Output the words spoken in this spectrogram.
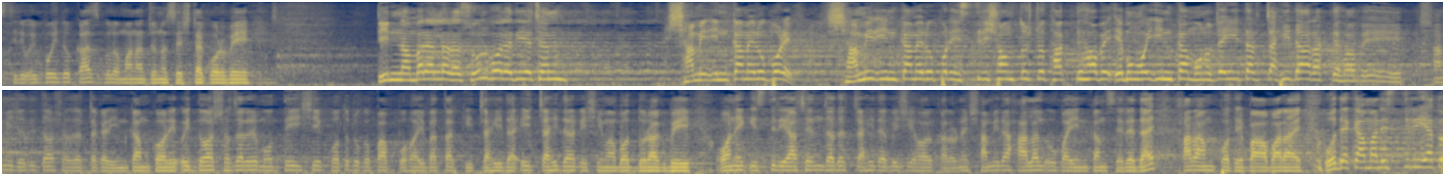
স্ত্রী ওই বৈধ কাজগুলো মানার জন্য চেষ্টা করবে। তিন নম্বরে আল্লাহ রসুল বলে দিয়েছেন, স্বামীর ইনকামের উপরে স্বামীর ইনকামের উপরে স্ত্রী সন্তুষ্ট থাকতে হবে এবং ওই ইনকাম অনুযায়ী তার চাহিদা রাখতে হবে। স্বামী যদি দশ হাজার টাকার ইনকাম করে, ওই দশ হাজারের মধ্যেই সে কতটুকু প্রাপ্য হয় বা তার কি চাহিদা, এই চাহিদাকে সীমাবদ্ধ রাখবে। অনেক স্ত্রী আছেন যাদের চাহিদা বেশি হওয়ার কারণে স্বামীরা হালাল উপায় ইনকাম ছেড়ে দেয়, হারাম পথে পা বাড়ায়। ও দেখে আমার স্ত্রী এত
